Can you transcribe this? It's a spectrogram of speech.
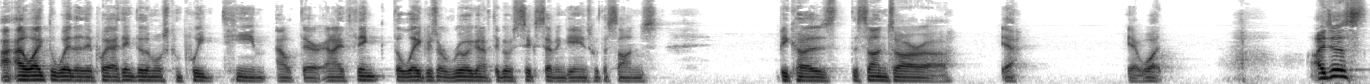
I, I like the way that they play. I think they're the most complete team out there. And I think the Lakers are really going to have to go six, seven games with the Suns because the Suns are, uh, yeah. Yeah. What? I just,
